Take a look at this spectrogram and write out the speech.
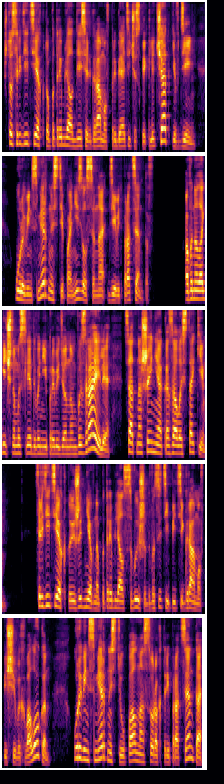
что среди тех, кто потреблял 10 граммов пребиотической клетчатки в день, уровень смертности понизился на 9%. А в аналогичном исследовании, проведенном в Израиле, соотношение оказалось таким. Среди тех, кто ежедневно потреблял свыше 25 граммов пищевых волокон – уровень смертности упал на 43%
